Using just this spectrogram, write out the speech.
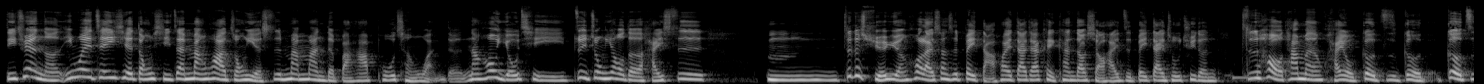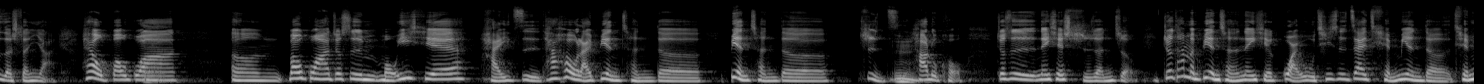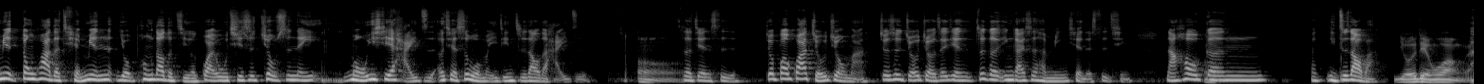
的确呢，因为这一些东西在漫画中也是慢慢的把它铺成完的，然后尤其最重要的还是。嗯，这个学员后来算是被打坏，大家可以看到小孩子被带出去的之后，他们还有各自各的各自的生涯，还有包括嗯，包括就是某一些孩子，他后来变成的变成的质子、嗯、哈鲁口，就是那些食人者，就他们变成的那些怪物，其实，在前面的前面动画的前面有碰到的几个怪物，其实就是那某一些孩子，而且是我们已经知道的孩子。哦，这件事。就包括九九嘛，就是九九这件，这个应该是很明显的事情。然后跟、嗯、你知道吧？有一点忘了。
